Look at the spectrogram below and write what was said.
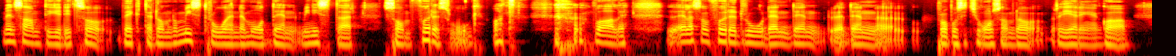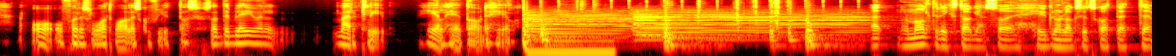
men samtidigt så väckte de, de misstroende mot den minister som föreslog att valet, eller som föredrog den, den, den eh, proposition som då regeringen gav och, och föreslog att valet skulle flyttas. Så det blev ju en märklig helhet av det hela. Normalt i riksdagen så är ju grundlagsutskottet eh,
